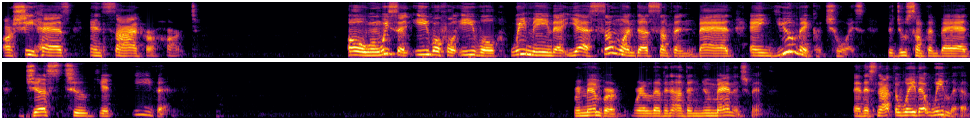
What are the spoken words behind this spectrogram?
or she has inside her heart. Oh, when we say evil for evil, we mean that yes, someone does something bad and you make a choice to do something bad just to get even. Remember, we're living under new management. And it's not the way that we live.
